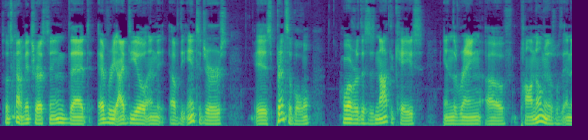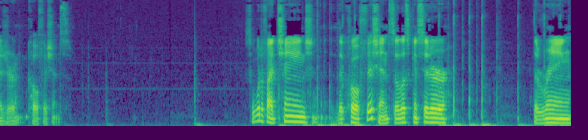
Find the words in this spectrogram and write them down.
So it's kind of interesting that every ideal in the, of the integers is principal, However, this is not the case in the ring of polynomials with integer coefficients. So what if I change the coefficient? So let's consider the ring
